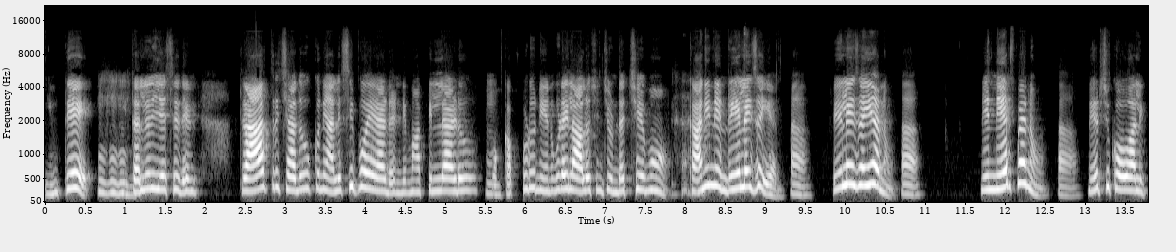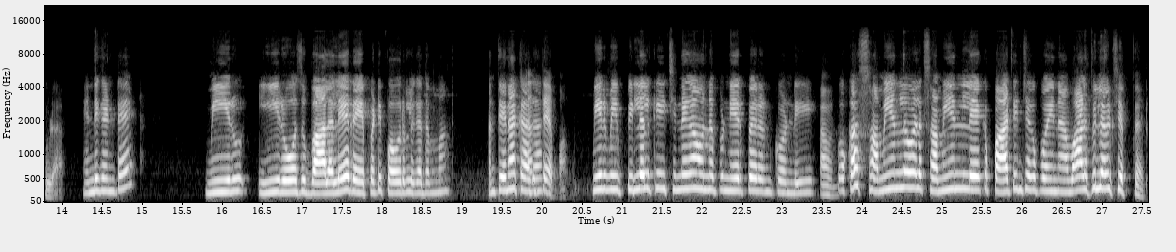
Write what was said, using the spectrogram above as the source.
ఇంతే. తల్లులు చేసేదండి రాత్రి చదువుకుని అలసిపోయాడండి మా పిల్లాడు. ఒకప్పుడు నేను కూడా ఇలా ఆలోచించి ఉండొచ్చేమో. కానీ నేను రియలైజ్ అయ్యాను. రియలైజ్ అయ్యాను. నేను నేర్పాను. నేర్చుకోవాలి కూడా. ఎందుకంటే మీరు ఈ రోజు బాలలే రేపటి పౌరులు కదమ్మా. అంతేనా కాదా? మీరు మీ పిల్లలకి చిన్నగా ఉన్నప్పుడు నేర్పారనుకోండి ఒక సమయంలో వాళ్ళకి సమయం లేక పాటించకపోయినా వాళ్ళ పిల్లలకి చెప్తారు.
